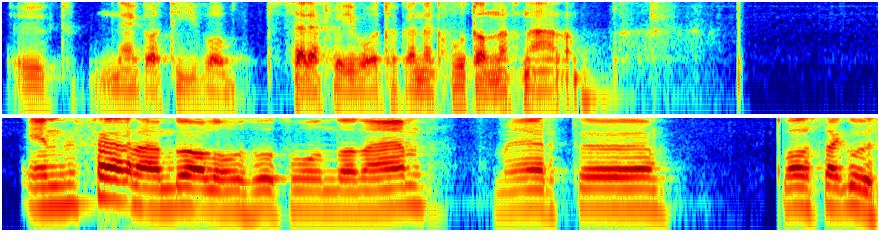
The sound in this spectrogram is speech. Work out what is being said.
ők negatívabb szereplői voltak ennek a futamnak nálam. Én Fernando Alonso-t mondanám, mert uh, valószínűleg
